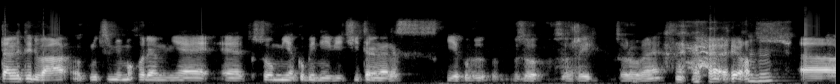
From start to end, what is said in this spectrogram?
tady ty dva kluci mimochodem mě, eh, to jsou mi jakoby největší trenérský jako vzoři, vzorové, jo, mm-hmm. a,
